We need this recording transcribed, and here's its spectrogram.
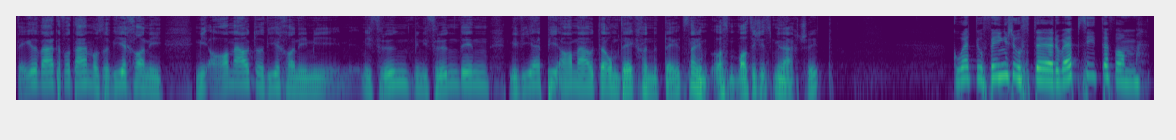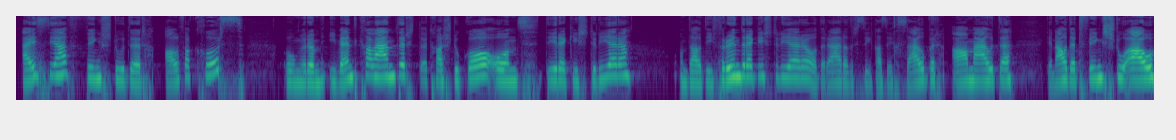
Teil werden von dem? Also wie kann ich mich anmelden oder wie kann ich meinen Freund, meine Freundin, mein VIP anmelden, um dort teilzunehmen? Was, was ist jetzt mein nächster Schritt? Gut, du findest auf der Webseite vom ICF findest du den Alpha-Kurs unter dem Eventkalender. Dort kannst du gehen und dich registrieren und auch die Freunde registrieren oder er oder sie kann sich selber anmelden. Genau dort findest du auch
